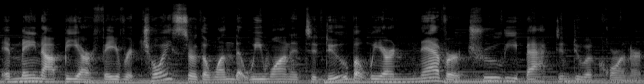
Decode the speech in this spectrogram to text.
It may not be our favorite choice or the one that we wanted to do, but we are never truly backed into a corner.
